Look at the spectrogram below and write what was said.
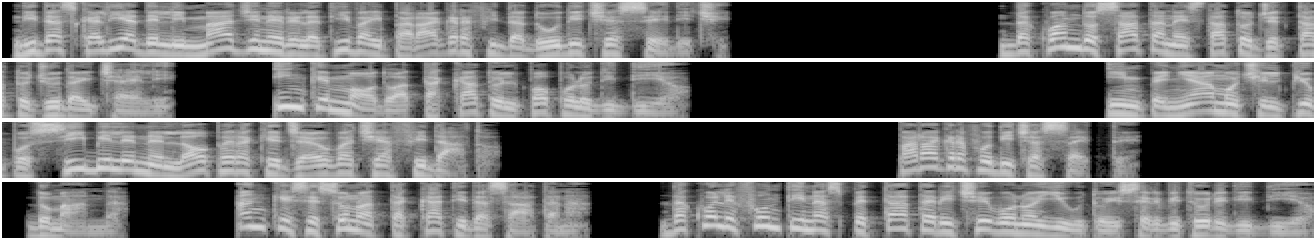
Didascalia dell'immagine relativa ai paragrafi da 12 a 16. Da quando Satana è stato gettato giù dai cieli, in che modo ha attaccato il popolo di Dio? Impegniamoci il più possibile nell'opera che Geova ci ha affidato. Paragrafo 17. Domanda. Anche se sono attaccati da Satana, da quale fonte inaspettata ricevono aiuto i servitori di Dio?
